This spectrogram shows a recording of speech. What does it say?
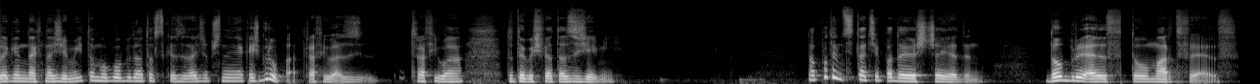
legendach na Ziemi, to mogłoby na to wskazywać, że przynajmniej jakaś grupa trafiła, z, trafiła do tego świata z Ziemi. No po tym cytacie pada jeszcze jeden. Dobry elf to martwy elf.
